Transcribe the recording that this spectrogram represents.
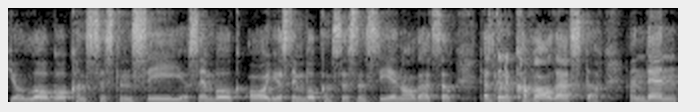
your logo consistency, your symbol all your symbol consistency, and all that stuff. That's going to cover all that stuff. And then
